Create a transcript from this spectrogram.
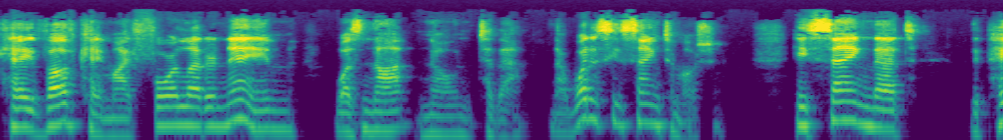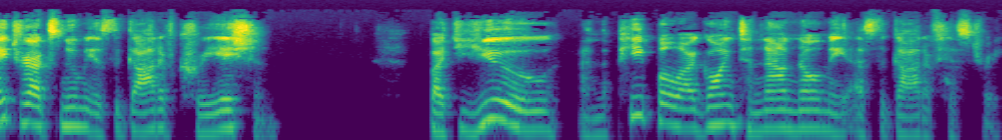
Ke, my four letter name, was not known to them. Now, what is he saying to Moshe? He's saying that the patriarchs knew me as the God of creation, but you and the people are going to now know me as the God of history,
